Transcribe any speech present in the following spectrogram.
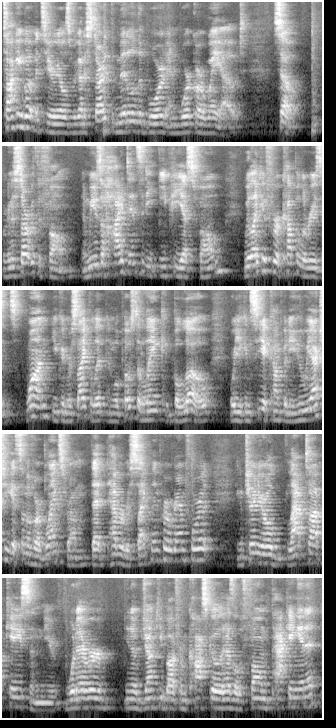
Talking about materials, we got to start at the middle of the board and work our way out. So, we're going to start with the foam, and we use a high density EPS foam. We like it for a couple of reasons. One, you can recycle it, and we'll post a link below where you can see a company who we actually get some of our blanks from that have a recycling program for it. You can turn your old laptop case and your whatever you know, junk you bought from Costco that has all the foam packing in it.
